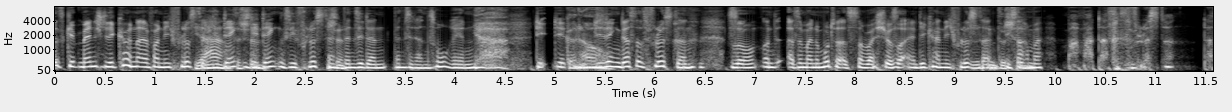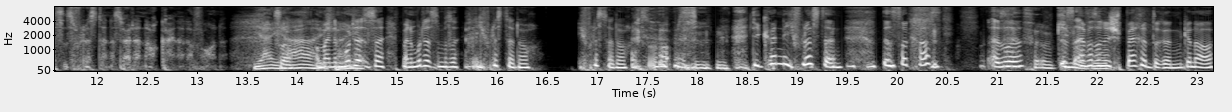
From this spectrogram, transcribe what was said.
Es gibt Menschen, die können einfach nicht flüstern. Mhm. Ja, die, denken, die denken, sie flüstern, wenn sie dann, wenn sie dann so reden. Ja, Die, die, genau. die denken, das ist Flüstern. so, und also meine Mutter ist zum Beispiel so eine, die kann nicht flüstern. Mhm, das ich sage immer, Mama, das ist Flüstern. Das ist Flüstern, das hört dann auch keiner da vorne. Ja, So, ja. und meine Mutter, ist, meine Mutter ist immer so, ich flüster doch. Ich flüster doch. Die können nicht flüstern. Das ist so krass. Also, das ist einfach so eine. Sperre drin, genau.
